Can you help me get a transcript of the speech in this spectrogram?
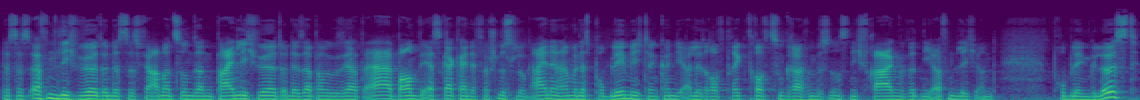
dass das öffentlich wird und dass das für Amazon dann peinlich wird und deshalb haben wir gesagt, ah, bauen wir erst gar keine Verschlüsselung ein, dann haben wir das Problem nicht, dann können die alle drauf, direkt drauf zugreifen, müssen uns nicht fragen, wird nie öffentlich und Problem gelöst.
